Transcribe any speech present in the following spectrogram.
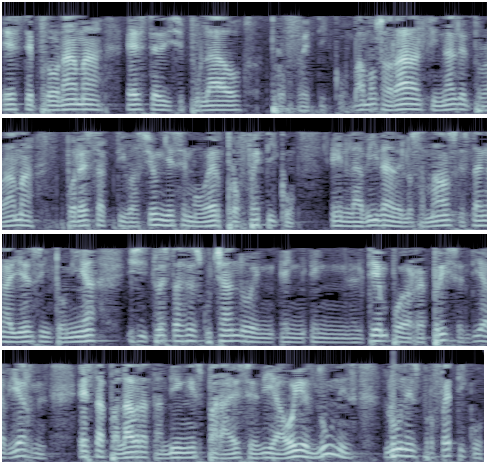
este programa, este discipulado profético. Vamos a orar al final del programa por esa activación y ese mover profético en la vida de los amados que están ahí en sintonía y si tú estás escuchando en, en, el tiempo de reprise, el día viernes, esta palabra también es para ese día. Hoy es lunes, lunes profético,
